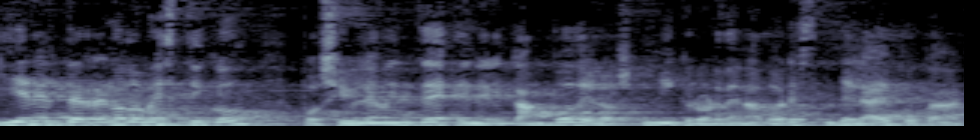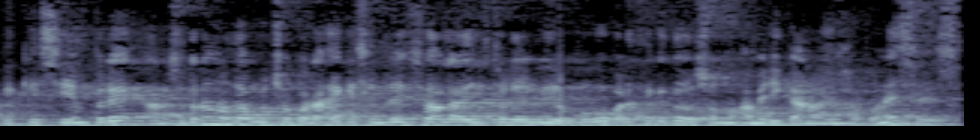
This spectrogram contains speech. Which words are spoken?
Y en el terreno doméstico, posiblemente en el campo de los microordenadores de la época, que es que siempre, a nosotros nos da mucho coraje que siempre que se habla de historia del videojuego parece que todos somos americanos y japoneses.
